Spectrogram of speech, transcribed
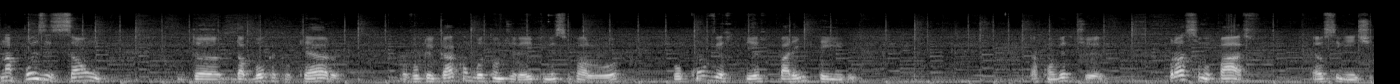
Na posição da, da boca que eu quero, eu vou clicar com o botão direito nesse valor, vou converter para inteiro. Está convertido. Próximo passo é o seguinte,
